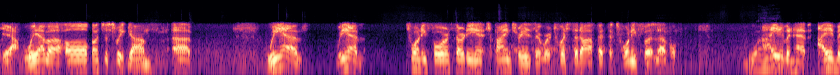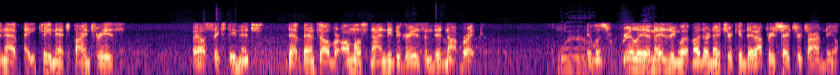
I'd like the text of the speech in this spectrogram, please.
Yeah, we have a whole bunch of sweet gum. Uh, we have we have 24, 30 inch pine trees that were twisted off at the 20 foot level. Wow. I even have I even have 18 inch pine trees, well 16 inch, that bent over almost 90 degrees and did not break. wow. It was really amazing what Mother Nature can do. I appreciate your time, Neil.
